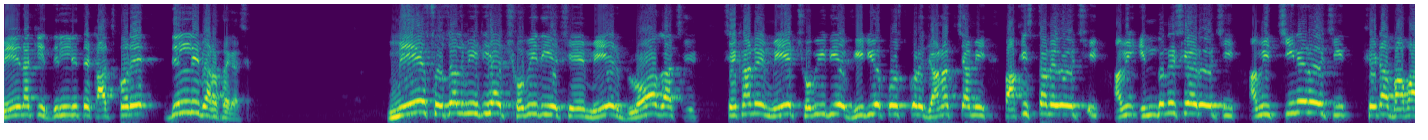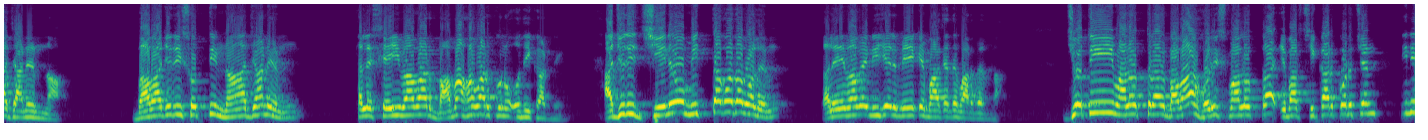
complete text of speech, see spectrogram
মেয়ে নাকি দিল্লিতে কাজ করে, দিল্লি বেড়াতে গেছে। মেয়ে সোশ্যাল মিডিয়ায় ছবি দিয়েছে, মেয়ের ব্লগ আছে সেখানে মেয়ে ছবি দিয়ে ভিডিও পোস্ট করে জানাচ্ছে, আমি পাকিস্তানে রয়েছি, আমি ইন্দোনেশিয়ায় রয়েছি, আমি চীনে রয়েছি, সেটা বাবা জানেন না। বাবা যদি সত্যি না জানেন, তাহলে সেই বাবার বাবা হওয়ার কোনো অধিকার নেই। আর যদি জেনেও মিথ্যা কথা বলেন, তাহলে এভাবে নিজের মেয়েকে বাঁচাতে পারবেন না। জ্যোতি মালোত্রার বাবা, হরিশ মালোত্রা এবার স্বীকার করেছেন, তিনি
